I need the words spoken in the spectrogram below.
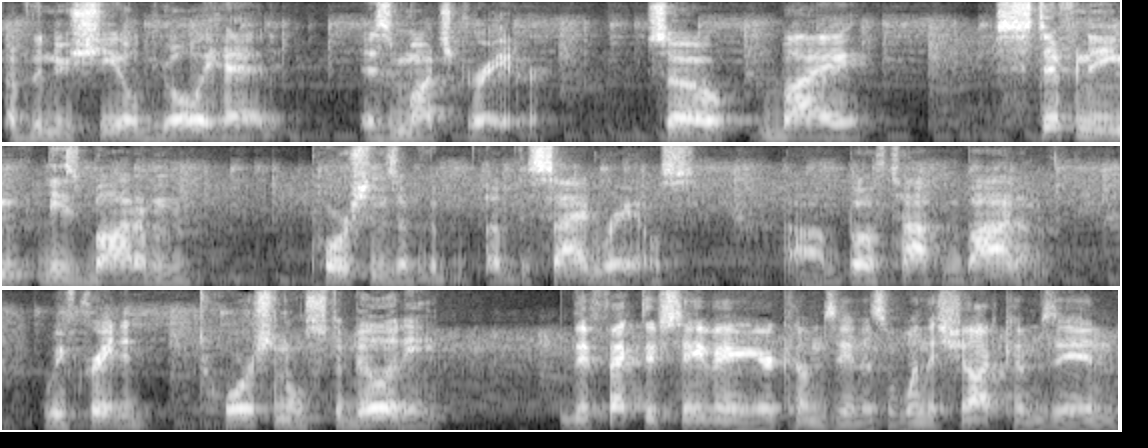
of the new Shield goalie head is much greater. So by stiffening these bottom portions of the, of the side rails, um, both top and bottom, we've created torsional stability. The effective saving area comes in is when the shot comes in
